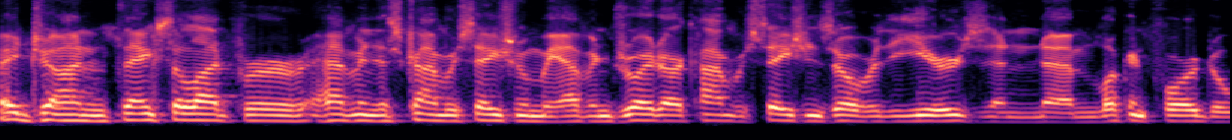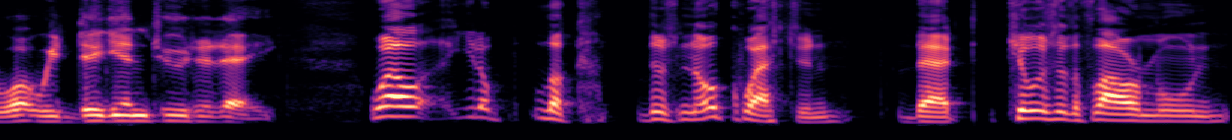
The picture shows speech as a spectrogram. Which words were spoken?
Hey, John, thanks a lot for having this conversation with me. I've enjoyed our conversations over the years and I'm looking forward to what we dig into today. Well, you know, look, there's no question that Killers of the Flower Moon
